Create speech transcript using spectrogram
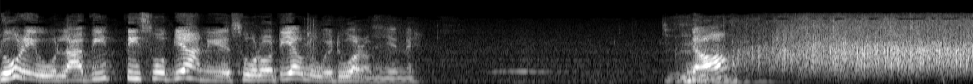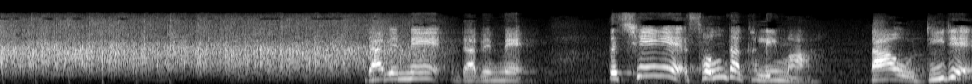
တို့တွေကိုလာပြီးတီဆိုပြနေတဲ့ဆိုတော့တယောက်လို့ပဲတို့ကတော့မြင်တယ် နော်ဒါပေမဲ့ဒါပေမဲ့တချင်းရဲ့အဆုံးသတ်ကလေးမှာဒါကိုဒီတဲ့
